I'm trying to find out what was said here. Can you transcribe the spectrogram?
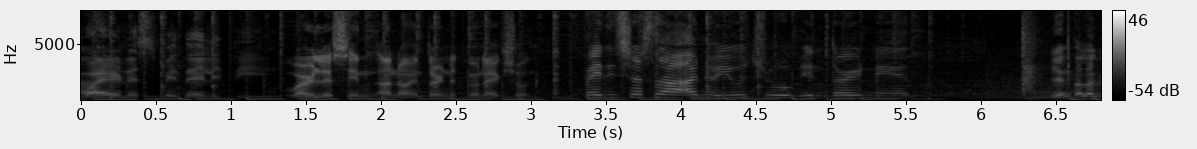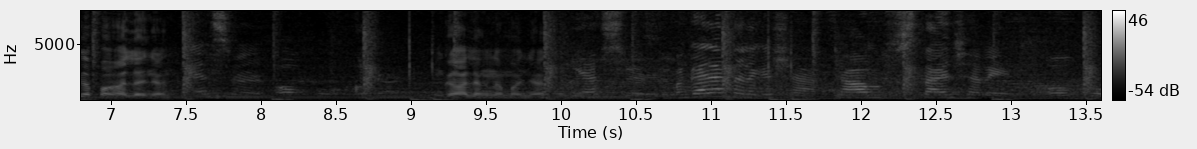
Wireless fidelity. Wireless in ano, internet connection. Pwede siya sa ano YouTube, internet. Yan talaga pangalan yan? Yes, sir. Opo. Ang galang naman yan. Yes, sir. Magalang talaga siya. Tsaka sustansya rin. Opo.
